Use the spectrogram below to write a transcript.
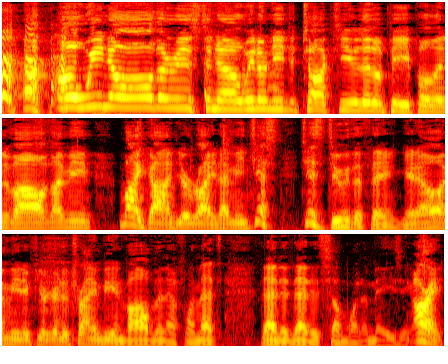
uh, oh, we know all there is to know. We don't need to talk to you little people involved. I mean, my God, you're right. I mean, just just do the thing. You know, I mean, if you're going to try and be involved in F1, that's that that is somewhat amazing. All right.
